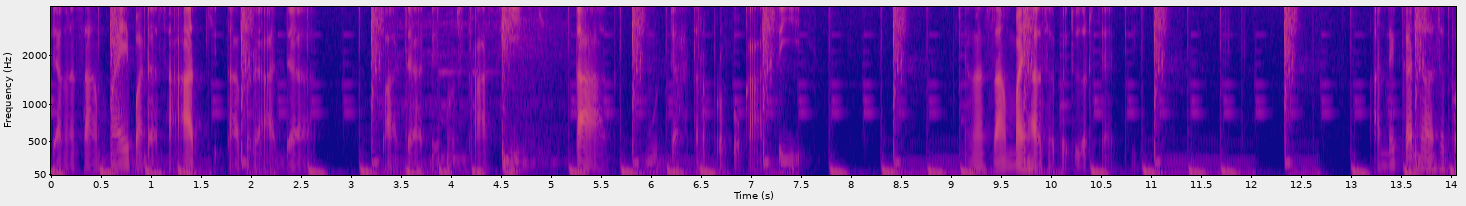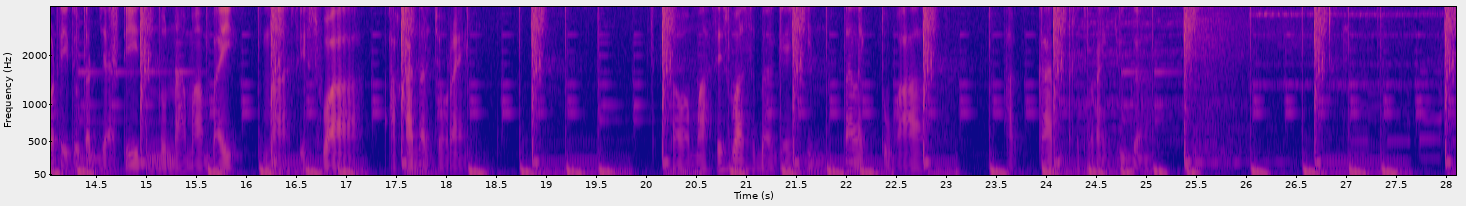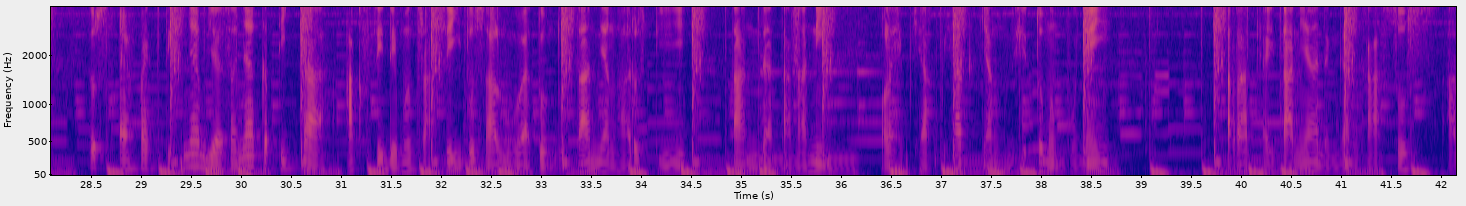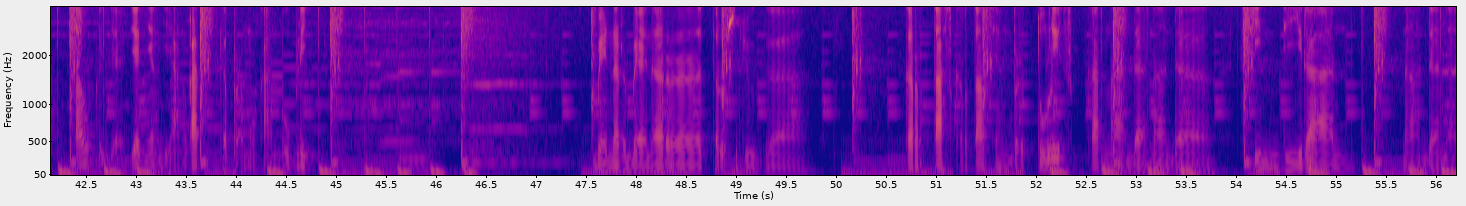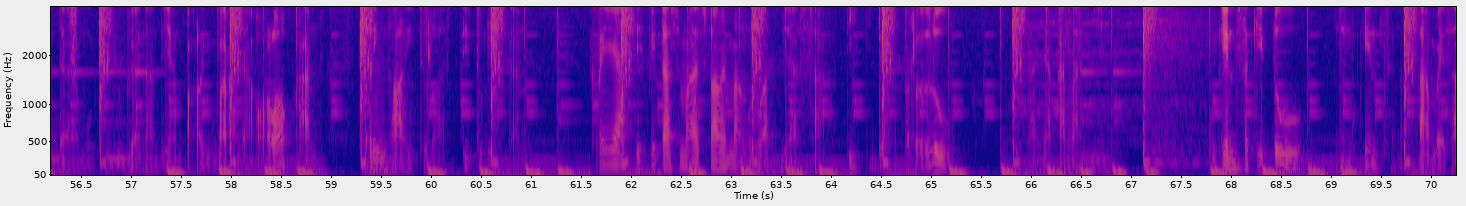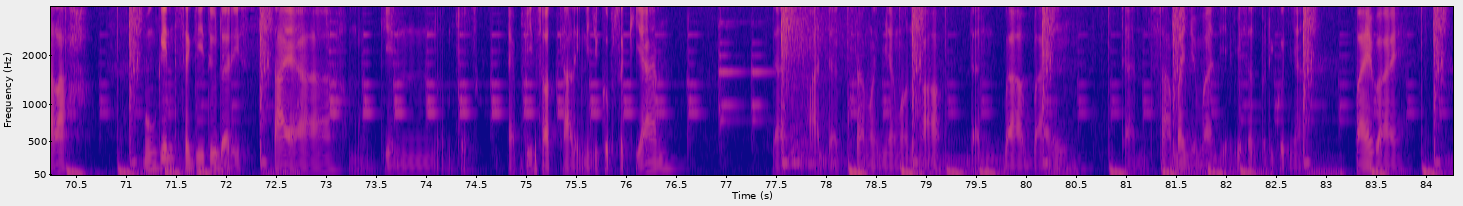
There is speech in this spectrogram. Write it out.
Jangan sampai pada saat kita berada pada demonstrasi kita mudah terprovokasi. Jangan sampai hal seperti itu terjadi. Andaikan hal seperti itu terjadi, tentu nama baik mahasiswa akan tercoreng. Bahwa mahasiswa sebagai intelektual akan tercoreng juga. Terus efektifnya biasanya ketika aksi demonstrasi itu selalu membuat tuntutan yang harus ditandatangani oleh pihak-pihak yang di situ mempunyai erat kaitannya dengan kasus atau kejadian yang diangkat ke permukaan publik. Banner-banner terus juga kertas-kertas yang bertulis karena ada nada sindiran, nada-nada mungkin juga nanti yang paling parah ada olokan sering kali itulah dituliskan. Kreativitas mahasiswa memang luar biasa tidak perlu ditanyakan lagi. Mungkin segitu mungkin sampai salah mungkin segitu dari saya. Mungkin untuk episode kali ini cukup sekian. Dan ada kurang lebihnya mohon maaf. Dan bye bye dan sampai jumpa di episode berikutnya. Bye bye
